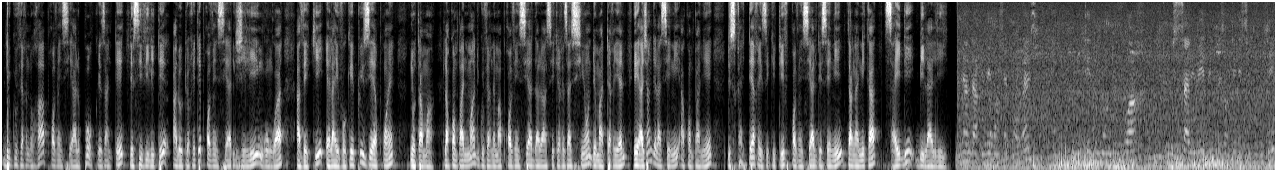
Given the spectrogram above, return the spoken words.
du gouvernorat provincial pour présenter les civilités à l'autorité provinciale Gili Ngungwa, avec qui elle a évoqué plusieurs points, notamment l'accompagnement du gouvernement provincial dans la sécurisation de matériel et agents de la CENI accompagné du secrétaire exécutif provincial de CENI, Tanganyika, Saïdi Bilali. Saluer, de présenter civilités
